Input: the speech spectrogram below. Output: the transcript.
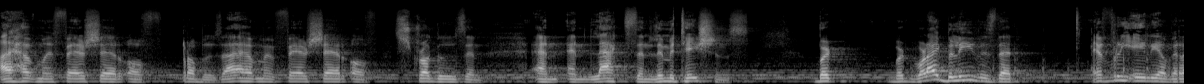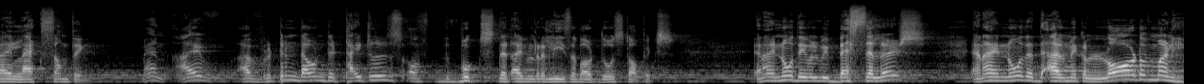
I have my fair share of troubles. I have my fair share of struggles and, and, and lacks and limitations. But, but what I believe is that every area where I lack something, man, I've, I've written down the titles of the books that I will release about those topics. And I know they will be bestsellers, and I know that I'll make a lot of money.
